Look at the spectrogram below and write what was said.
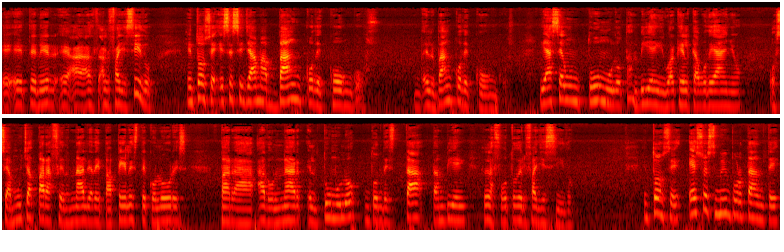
eh, eh, tener eh, al fallecido. Entonces, ese se llama banco de congos, el banco de congos. Y hace un túmulo también, igual que el cabo de año. O sea, mucha parafernalia de papeles de colores para adornar el túmulo donde está también la foto del fallecido. Entonces, eso es muy importante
